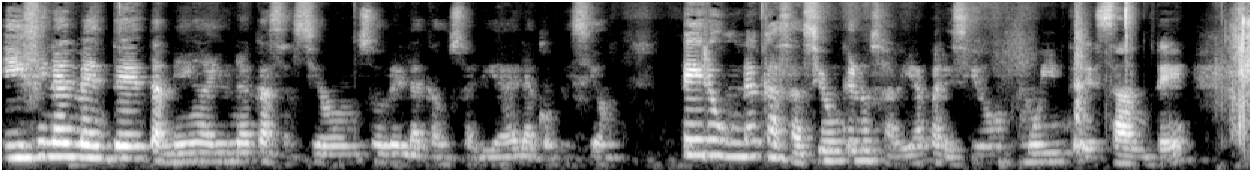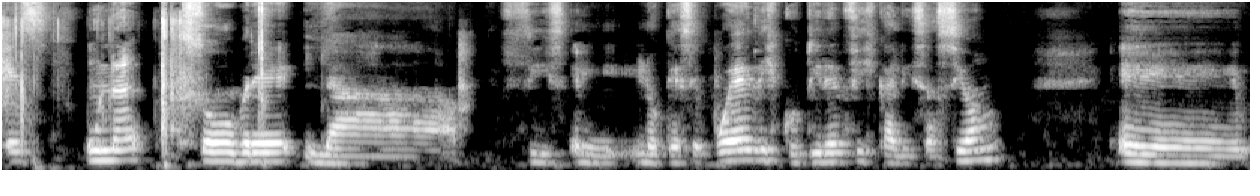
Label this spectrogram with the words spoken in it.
Y finalmente también hay una casación sobre la causalidad de la comisión. Pero una casación que nos había parecido muy interesante es una sobre la, lo que se puede discutir en fiscalización. Eh,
